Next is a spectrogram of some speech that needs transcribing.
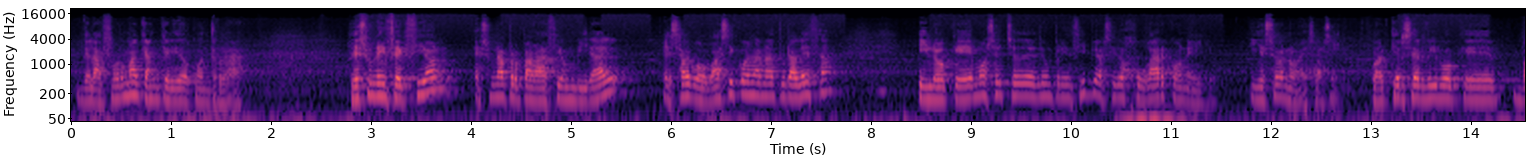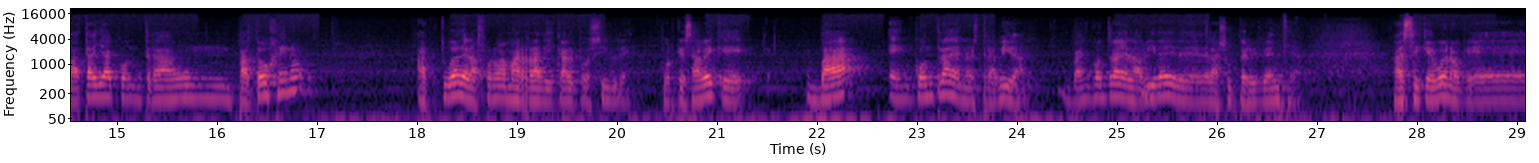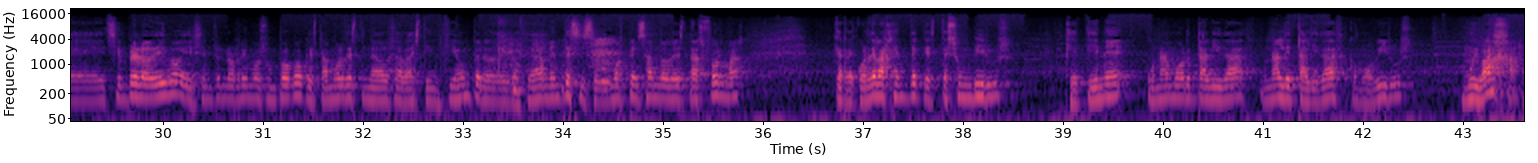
de la forma que han querido controlar. Es una infección, es una propagación viral, es algo básico en la naturaleza y lo que hemos hecho desde un principio ha sido jugar con ello. Y eso no es así. Cualquier ser vivo que batalla contra un patógeno actúa de la forma más radical posible, porque sabe que va en contra de nuestra vida, va en contra de la vida y de, la supervivencia. Así que bueno, que siempre lo digo y siempre nos rimos un poco que estamos destinados a la extinción, pero desgraciadamente si seguimos pensando de estas formas, que recuerde la gente que este es un virus que tiene una mortalidad, una letalidad como virus muy baja.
